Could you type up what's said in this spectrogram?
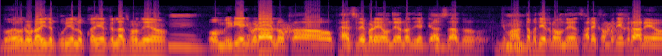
ਗੌਰਵ ਅਰੋੜਾ ਜੀ ਤਾਂ ਪੂਰੀਆਂ ਲੋਕਾਂ ਦੀਆਂ ਗੱਲਾਂ ਸੁਣਦੇ ਆ। ਉਹ। ਮੀਡੀਆ 'ਚ ਬੜਾ ਲੋਕਾਂ ਫੈਸਲੇ ਬੜੇ ਆਉਂਦੇ ਉਹਨਾਂ ਦੇ ਜੱਜ ਸਾਹਿਬ ਤੋਂ ਜ਼ਮਾਨਤਾਂ ਵਧੀਆ ਕਰਾਉਂਦੇ ਆ ਸਾਰੇ ਕੰਮ ਵਧੀਆ ਕਰਾ ਰਹੇ ਆ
